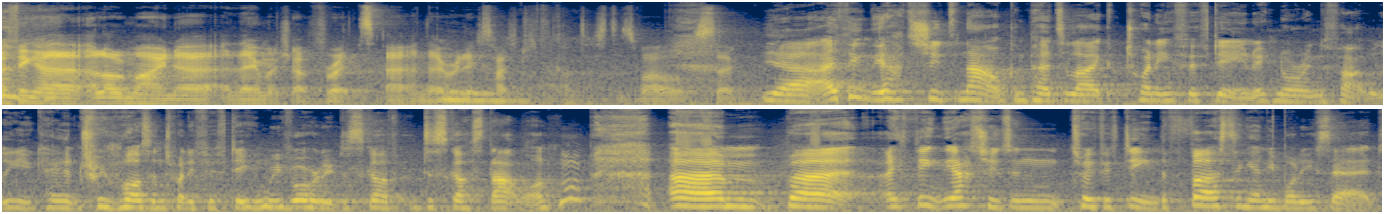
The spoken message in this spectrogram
I think uh, a lot of mine are, are very much up for it, uh, and they're really excited for the contest as well. So yeah. I think the attitudes now compared to like 2015, ignoring the fact what the UK entry was in 2015, we've already discussed discussed that one. um, but I think the attitudes in 2015, the first thing anybody said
